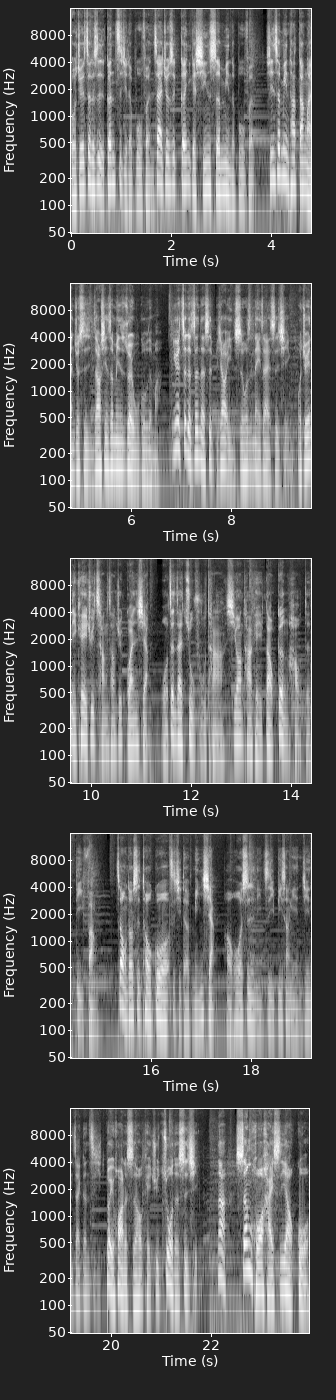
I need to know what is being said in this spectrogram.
我觉得这个是跟自己的部分，再就是跟一个新生命的部分。新生命它当然就是，你知道新生命是最无辜的嘛，因为这个真的是比较隐私或是内在的事情。我觉得你可以去常常去观想，我正在祝福他，希望他可以到更好的地方。这种都是透过自己的冥想，好，或者是你自己闭上眼睛，在跟自己对话的时候可以去做的事情。那生活还是要过，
